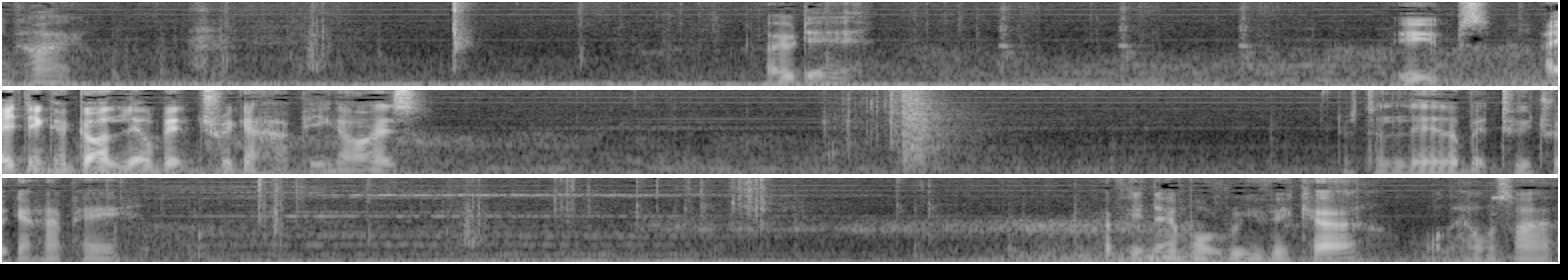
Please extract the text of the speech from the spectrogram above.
Okay. Oh dear. Oops. I think I got a little bit trigger happy, guys. Just a little bit too trigger happy. Hopefully no more Ruvik. Uh, what the hell was that?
